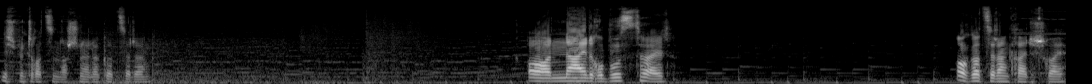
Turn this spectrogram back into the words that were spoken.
Ich bin trotzdem noch schneller, Gott sei Dank. Oh nein, Robustheit. Oh Gott sei Dank, Kreideschrei.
